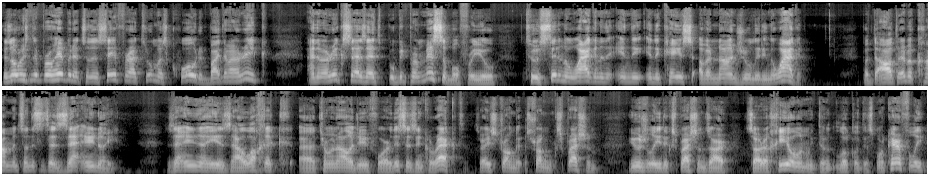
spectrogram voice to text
there's no reason to prohibit it. So the Sefer Atruma is quoted by the Marik, and the Marik says that it would be permissible for you to sit in the wagon in the in the, in the case of a non-Jew leading the wagon. But the Alter Rebbe comments on this and says Za'enoi. Za'enoi is halachic uh, terminology for this is incorrect. It's a very strong strong expression. Usually the expressions are tzarachion, we to look at this more carefully,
